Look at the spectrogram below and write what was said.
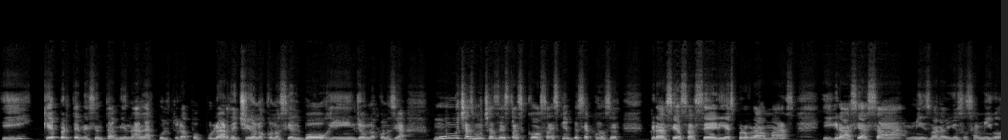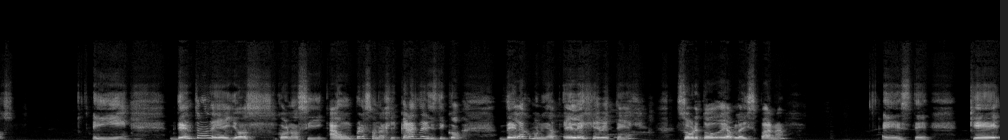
y que pertenecen también a la cultura popular. De hecho, yo no conocía el voguing, yo no conocía muchas, muchas de estas cosas que empecé a conocer gracias a series, programas y gracias a mis maravillosos amigos Y dentro de ellos conocí a un personaje característico de la comunidad LGBT, sobre todo de habla hispana, este, que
